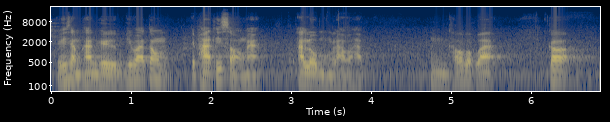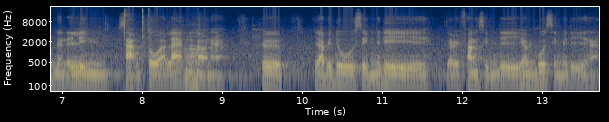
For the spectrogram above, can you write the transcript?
และที่สำคัญคือพี่ว่าต้องไอ้พาร์ทที่สองอะอารมณ์ของเราอะครับอืมเขาก็บอกว่าก็เหมือนไอ้ลิงสามตัวแรกของเรานะฮะคืออย่าไปดูสิ่งไม่ดี อย่าไปฟังสิ่งไม่ดี อย่าไปพูดสิ่งไม่ดีฮะ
